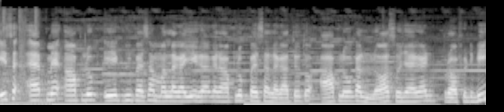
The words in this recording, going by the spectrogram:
इस ऐप में आप लोग एक भी पैसा मत लगाइएगा। अगर आप लोग पैसा लगाते हो तो आप लोगों का लॉस हो जाएगा एंड प्रॉफिट भी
